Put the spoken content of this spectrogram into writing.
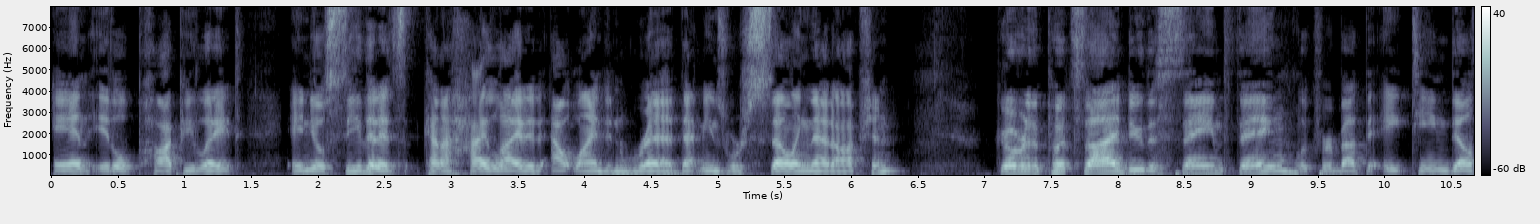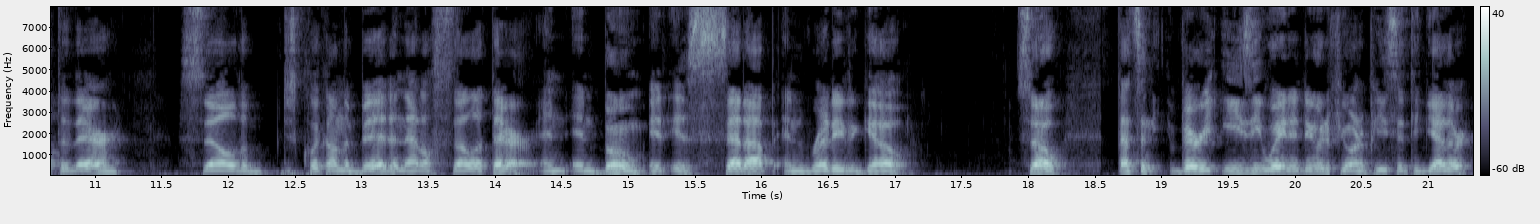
and it'll populate. And you'll see that it's kind of highlighted, outlined in red. That means we're selling that option. Go over to the put side, do the same thing. Look for about the 18 delta there sell the just click on the bid and that'll sell it there. And and boom it is set up and ready to go. So that's a very easy way to do it if you want to piece it together.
